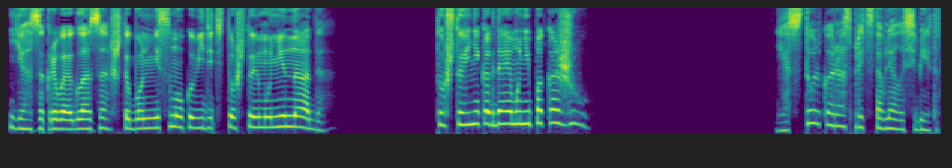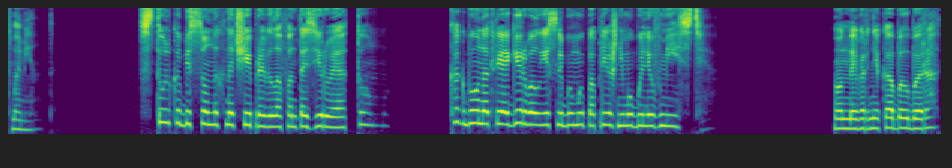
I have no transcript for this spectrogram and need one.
Я закрываю глаза, чтобы он не смог увидеть то, что ему не надо. То, что я никогда ему не покажу. Я столько раз представляла себе этот момент. Столько бессонных ночей провела, фантазируя о том, как бы он отреагировал, если бы мы по-прежнему были вместе. Он наверняка был бы рад,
